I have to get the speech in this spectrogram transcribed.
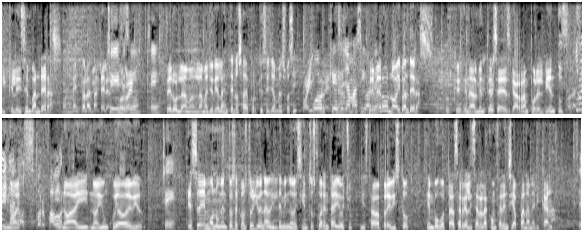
y que le dicen banderas. Monumento a las banderas. Sí, sí, Correcto. sí, sí. Pero la, la mayoría de la gente no sabe por qué se llama eso así. Oiga, ¿Por qué se llama así bandera? Primero no hay banderas, porque generalmente se desgarran por el viento y no hay, por y favor. no hay, no hay un cuidado debido. Sí. Ese monumento se construyó en abril de 1948 y estaba previsto que en Bogotá se realizara la conferencia panamericana. Sí.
